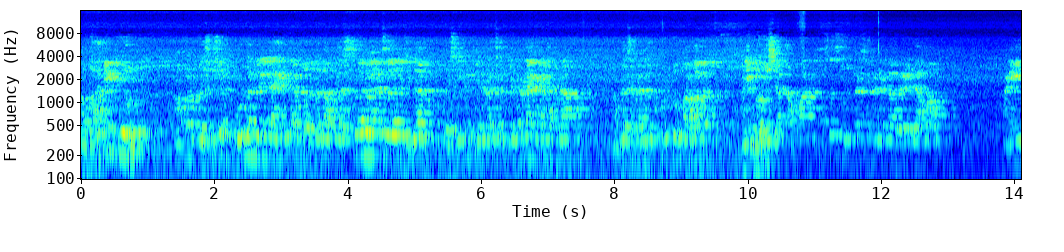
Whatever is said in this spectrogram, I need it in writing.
अभागी ठेवून आपण प्रशिक्षण पूर्ण केलेलं आहे. त्याबद्दल आपल्या सर्वांचं जिल्हा प्रशिक्षण केंद्राचं प्रेरणा आहे करणार आपल्या सगळ्यांचं खूप खूप आभार आणि भविष्यात आपण असं सुंदर संघटनेला वेळ द्यावा आणि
